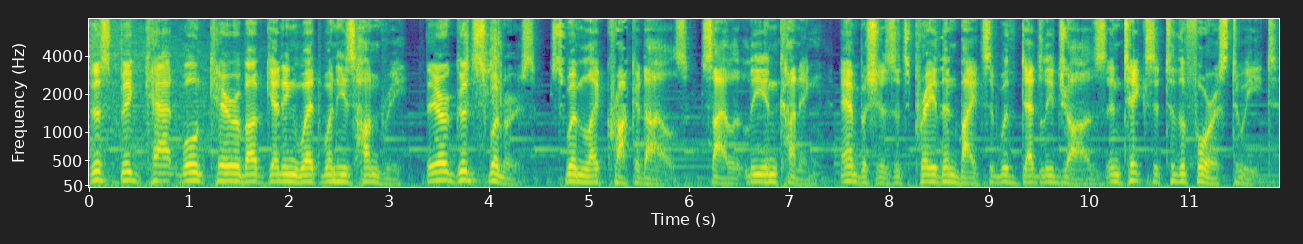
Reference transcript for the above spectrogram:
This big cat won't care about getting wet when he's hungry. They are good swimmers, swim like crocodiles, silently and cunning, ambushes its prey then bites it with deadly jaws and takes it to the forest to eat.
